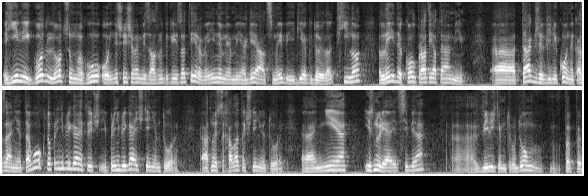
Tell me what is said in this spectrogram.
Гини год лоцум гу ойнешишера мизазл бекризатера, вейнем миаге ацмы бейге гдойла, тхило лейда кол пратиатамим. Также велико наказание того, кто пренебрегает, пренебрегает чтением Торы относится халатно к чтению Торы, э, не изнуряет себя великим трудом по, по,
